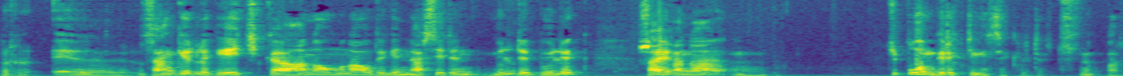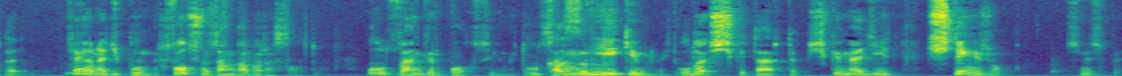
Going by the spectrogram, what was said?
бір ә, заңгерлік этика анау мынау деген нәрседен мүлде бөлек жай ғана м, диплом керек деген секілді түсінік бар да. Жай ғана диплом керек. Сол үшін заңға бара салды. Ол заңгер болғысы келмейді. Ол заңның не екенін білмейді олда ішкі тәртіп ішкі мәдениет. Ештеңе жоқ. Түсінесіз бе?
